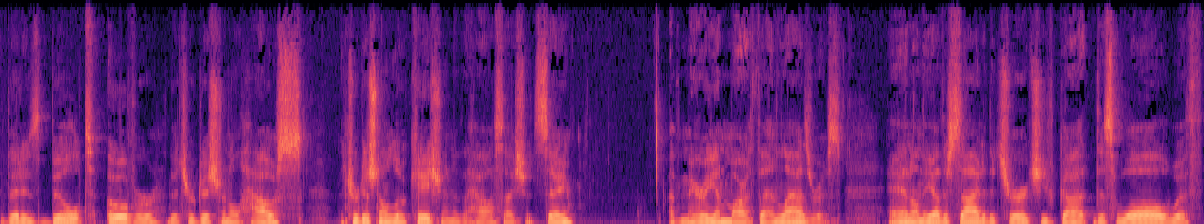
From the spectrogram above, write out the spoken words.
that is built over the traditional house, the traditional location of the house, I should say, of Mary and Martha and Lazarus. And on the other side of the church, you've got this wall with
